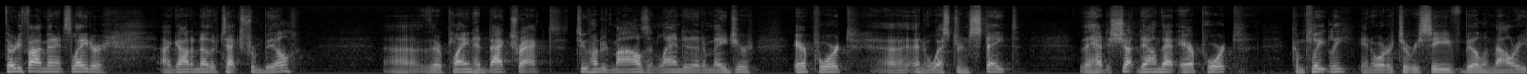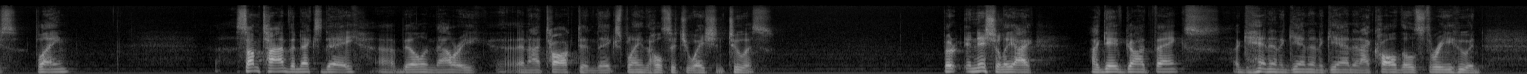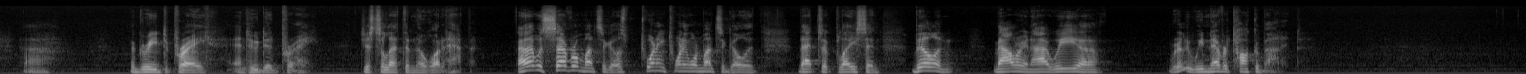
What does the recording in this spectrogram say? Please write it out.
35 minutes later, I got another text from Bill Uh, their plane had backtracked 200 miles and landed at a major airport uh, in a western state. They had to shut down that airport completely in order to receive Bill and Mallory's plane. Sometime the next day, uh, Bill and Mallory uh, and I talked, and they explained the whole situation to us. But initially, I, I gave God thanks again and again and again, and I called those three who had uh, agreed to pray and who did pray, just to let them know what had happened. Now, that was several months ago. It was 20, 21 months ago that that took place. And Bill and Mallory and I, we uh, really, we never talk about it.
